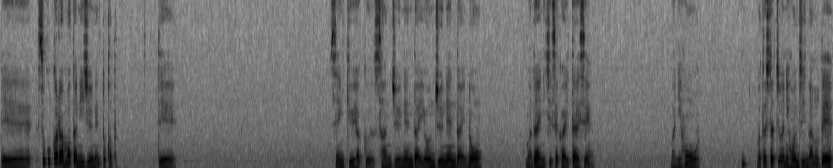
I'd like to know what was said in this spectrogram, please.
でそこからまた20年とか経って1930年代40年代の、まあ、第二次世界大戦、まあ、日本を私たちは日本人なので、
